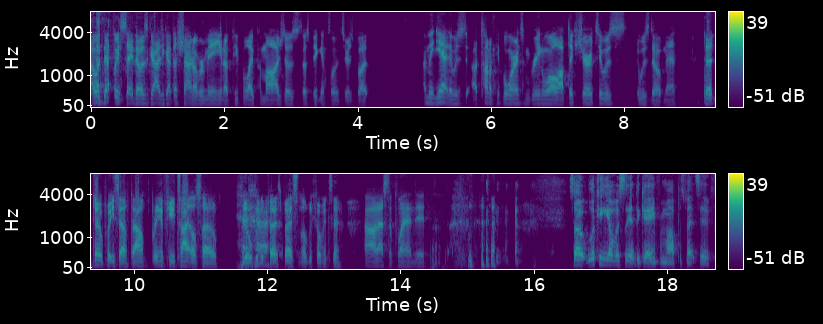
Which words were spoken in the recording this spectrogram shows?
I would definitely say those guys you got to shine over me. You know, people like Pamaj, those those big influencers. But I mean, yeah, there was a ton of people wearing some green wall Optic shirts. It was it was dope, man. Don't don't put yourself down. Bring a few titles home. You'll be the first person they'll be coming to. Oh, that's the plan, dude. So looking obviously at the game from our perspective,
